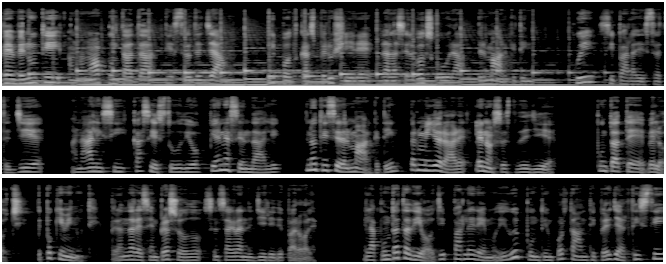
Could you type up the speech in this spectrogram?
Benvenuti a una nuova puntata di Strateggiamo, il podcast per uscire dalla selva oscura del marketing. Qui si parla di strategie, analisi, casi e studio, piani aziendali e notizie del marketing per migliorare le nostre strategie. Puntate veloci, di pochi minuti, per andare sempre a sodo senza grandi giri di parole. Nella puntata di oggi parleremo di due punti importanti per gli artisti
